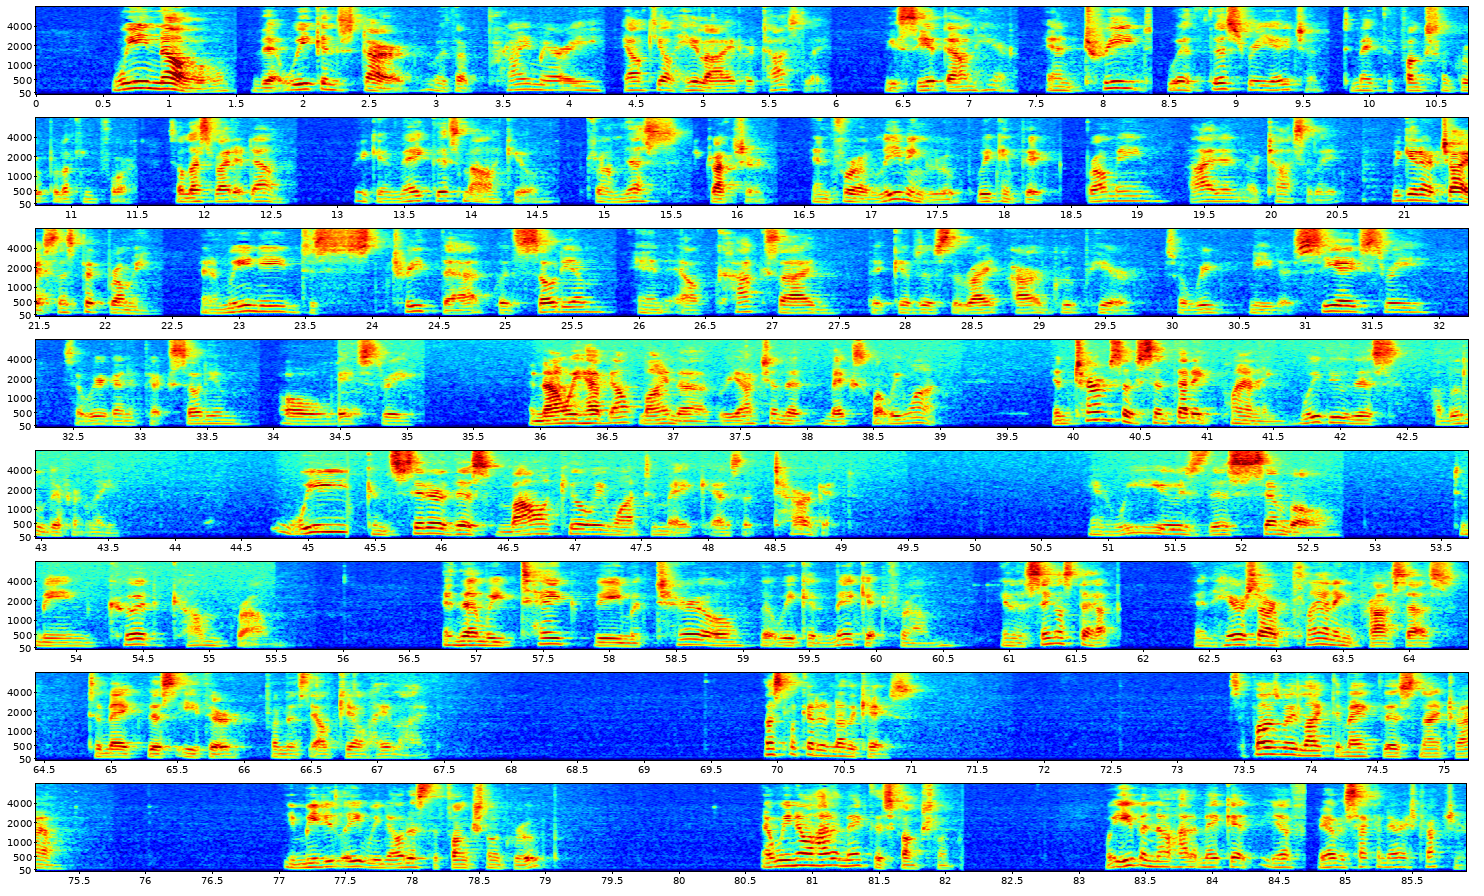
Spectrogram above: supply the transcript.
We know that we can start with a primary alkyl halide or tosylate. We see it down here. And treat with this reagent to make the functional group we're looking for. So let's write it down. We can make this molecule from this structure. And for a leaving group, we can pick bromine, iodine, or tosylate. We get our choice. Let's pick bromine. And we need to treat that with sodium and alkoxide that gives us the right R group here. So we need a CH3, so we're going to pick sodium OCH3. And now we have outlined a reaction that makes what we want. In terms of synthetic planning, we do this a little differently. We consider this molecule we want to make as a target. And we use this symbol to mean could come from. And then we take the material that we can make it from in a single step, and here's our planning process to make this ether from this alkyl halide. Let's look at another case. Suppose we'd like to make this nitrile. Immediately we notice the functional group, and we know how to make this functional group. We even know how to make it if we have a secondary structure.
